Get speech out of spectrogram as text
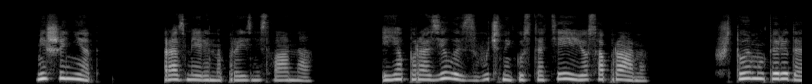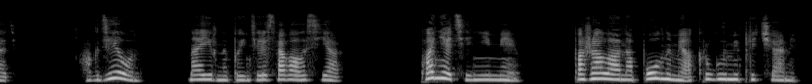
— Миши нет, — размеренно произнесла она. и я поразилась звучной густоте ее сопрано. Что ему передать? А где он? Наивно поинтересовалась я. Понятия не имею. Пожала она полными округлыми плечами.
